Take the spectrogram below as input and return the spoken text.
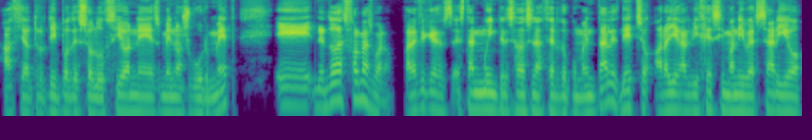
hacia otro tipo de soluciones menos gourmet. Eh, de todas formas, bueno, parece que están muy interesados en hacer documentales. De hecho, ahora llega el vigésimo aniversario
